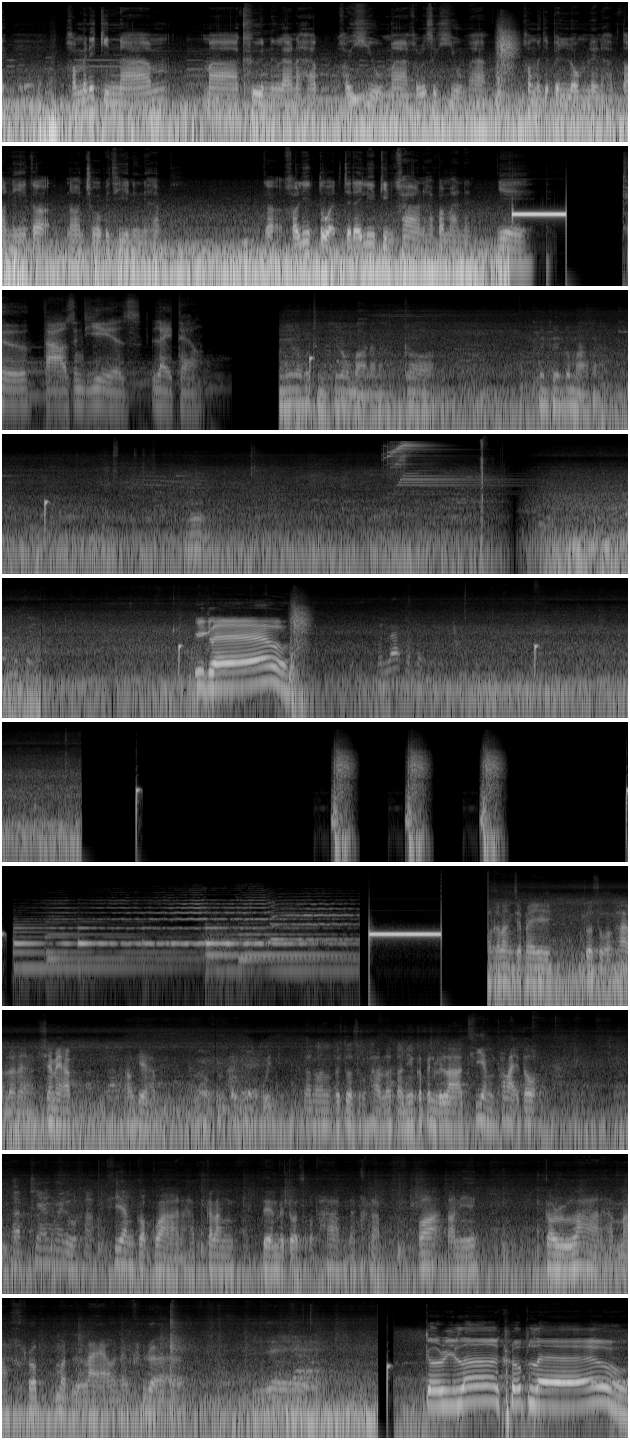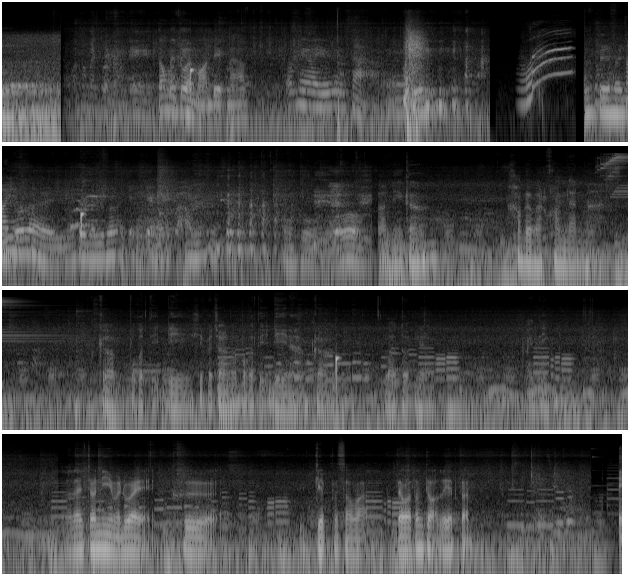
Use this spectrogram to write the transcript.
เขาไม่ได้กินน้ำมาคืนนึงแล้วนะครับ เขาหิวมากเขารู้สึกหิวมาก เขาเหมือนจะเป็นลมเลยนะครับ ตอนนี้ก็นอนโชว์ไปทีนึงนะครับ ก็เขารีบตรวจจะได้รีบกินข้าวนะครับ ประมาณนั้น เย่ 2,000 years later. วันนี้เราก็ถึงที่โรงพยาบาลแล้วนะครับ ก็เพื่อนๆก็มากันน อีกแล้วคนแรกคนหนึ่งเรากำลังจะไปตรวจสุขภาพแล้วนะครับใช่ไหมครับ โอเคครับ อุ้ยเรากำลังไปตรวจสุขภาพแล้วตอนนี้ก็เป็นเวลาเที่ยงเท่าไหร่โตะ ครับเที่ยงไม่รู้ครับ เที่ยงกว่าๆนะครับกำลังเดินไปตรวจสุขภาพนะครับ เพราะว่าตอนนี้กอริลล่านะครับมาครบหมดแล้วนะครับเย้กอริลล่าครบแล้วต้องไปตรวจหนังเด็กต้องไปตรวจหมอเด็กนะครับ ก็เพียงอายุสิบสามเอง เป็นอายุเท่าไหร่เป็นอายุเท่าไหร่โอ้โห ตอนนี้ก็เข้าไปวัดความดันมา ก็ปกติดีชีพจรก็ปกติดีนะครับ ก็เราตรวจเลือดไฟติ้งเราได้เจ้าหนี้มาด้วย คือเก็บปัสสาวะ แต่ว่าต้องเจาะเลือดก่อน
